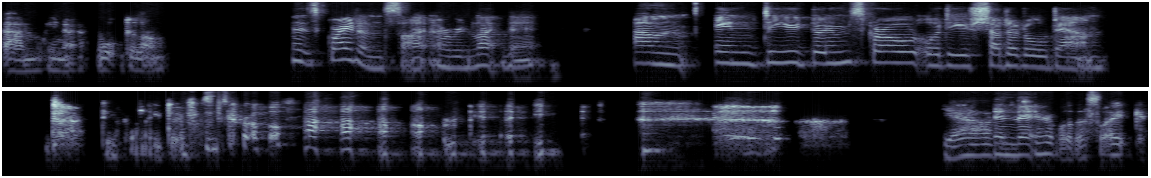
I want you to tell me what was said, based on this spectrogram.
um, you know walked along it's great insight i really like that Um, and do you doom scroll or do you shut it all down? Definitely doom scroll. really? Yeah, I've and that, terrible this week.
